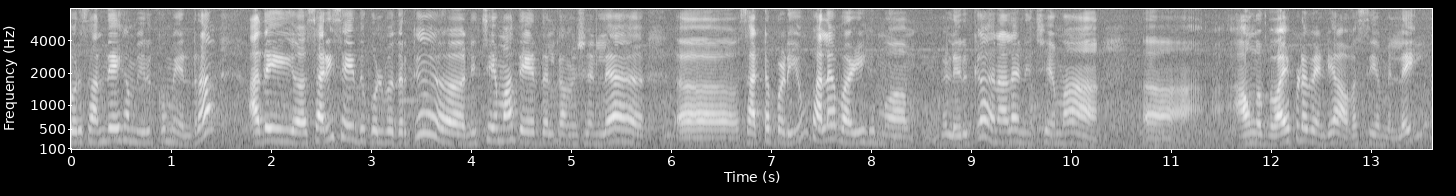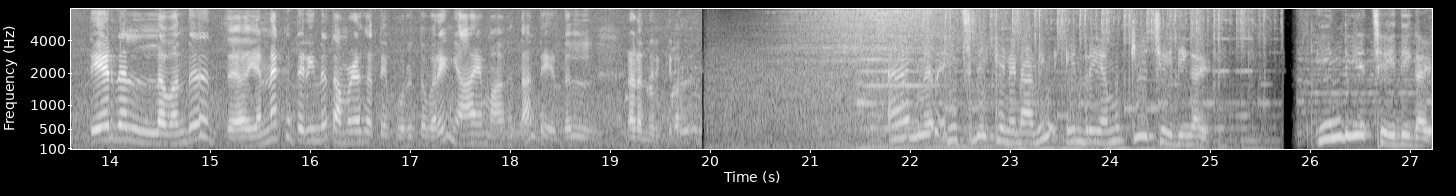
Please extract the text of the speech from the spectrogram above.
ஒரு சந்தேகம் இருக்கும் என்றால் அதை சரி செய்து கொள்வதற்கு நிச்சயமாக தேர்தல் கமிஷனில் சட்டப்படியும் பல வழிகள் இருக்குது அதனால் நிச்சயமாக அவங்க பயப்பட வேண்டிய அவசியம் இல்லை. தேர்தலில் வந்து எனக்கு தெரிந்த தமிழகத்தை பொறுத்தவரை நியாயமாகத்தான் தேர்தல் நடந்திருக்கிறது. ஆப்னர் ஹெச்டி கனடாவின் இன்றைய முக்கிய செய்திகள். இந்திய செய்திகள்.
